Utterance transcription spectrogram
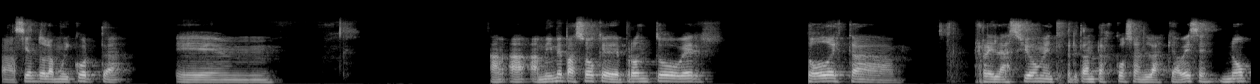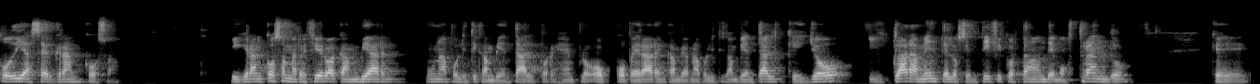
haciéndola muy corta. a, a mí me pasó que de pronto ver toda esta relación entre tantas cosas en las que a veces no podía hacer gran cosa. Y gran cosa me refiero a cambiar una política ambiental, por ejemplo, o cooperar en cambiar una política ambiental que yo y claramente los científicos estaban demostrando que,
